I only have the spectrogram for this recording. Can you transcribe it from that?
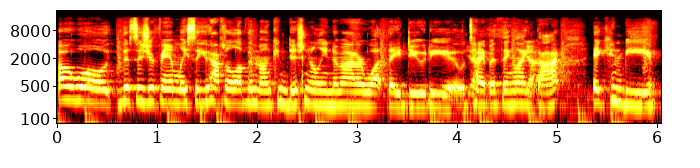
oh, well, this is your family, so you have to love them unconditionally no matter what they do to you, type of thing like yeah. that. It can be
